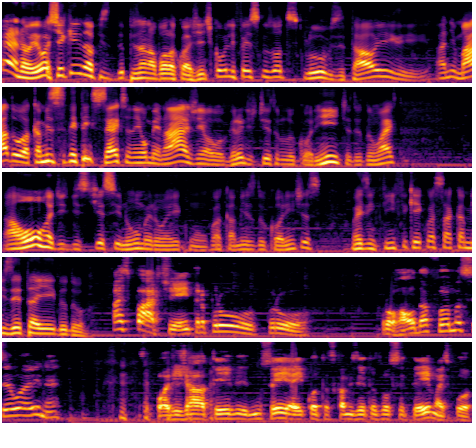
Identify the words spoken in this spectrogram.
É, não, eu achei que ele ia pisar na bola com a gente, como ele fez com os outros clubes e tal. E animado, a camisa 77, né, em homenagem ao grande título do Corinthians e tudo mais. A honra de vestir esse número aí com, com a camisa do Corinthians. Mas enfim, fiquei com essa camiseta aí, Dudu. Faz parte, entra pro, pro, pro hall da fama seu aí, né? Você pode já teve, não sei aí quantas camisetas você tem, mas pô,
